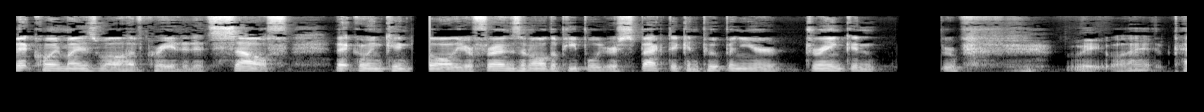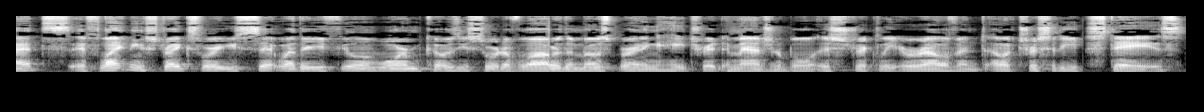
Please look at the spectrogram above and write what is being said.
Bitcoin might as well have created itself. Bitcoin can kill all your friends and all the people you respect. It can poop in your drink and Wait, what? Pets? If lightning strikes where you sit, whether you feel a warm, cozy sort of love or the most burning hatred imaginable is strictly irrelevant. Electricity stays.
